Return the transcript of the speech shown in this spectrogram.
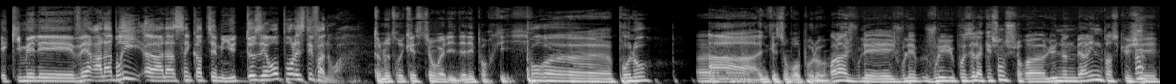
et qui met les Verts à l'abri euh, à la 50e minute. 2-0 pour les Stéphanois. Ton autre question, Walid, elle est pour qui? Pour euh, Polo? Euh, Ah, une question pour Polo. Voilà, je voulais, je voulais, je voulais lui poser la question sur euh, l'Union Berlin parce que j'ai,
